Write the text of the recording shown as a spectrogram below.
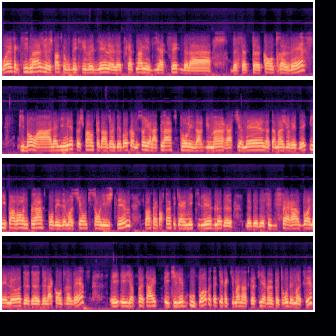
Oui, effectivement, je, pense que vous décrivez bien le, traitement médiatique de cette controverse. Puis bon, à la limite, je pense que dans un débat comme ça, il y a la place pour les arguments rationnels, notamment juridiques. Puis il peut y avoir une place pour des émotions qui sont légitimes. Je pense que l'important, c'est qu'il y a un équilibre de, ces différents volets-là de la controverse et il y a peut-être équilibre ou pas. Peut-être qu'effectivement, dans ce cas-ci, il y avait un peu trop d'émotifs.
